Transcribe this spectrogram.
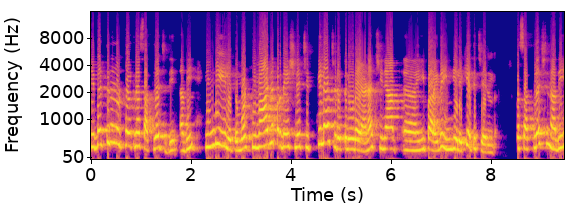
ടിബറ്റിൽ നിന്ന് ഉത്ഭവിക്കുന്ന സത്ലജ് നദി ഇന്ത്യയിൽ എത്തുമ്പോൾ ഹിമാചൽ പ്രദേശിലെ ചിപ്കില ചുരത്തിലൂടെയാണ് ചിനാബ് ഈ പറയുന്ന ഇന്ത്യയിലേക്ക് എത്തിച്ചേരുന്നത്. അപ്പൊ സത്ലജ് നദി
